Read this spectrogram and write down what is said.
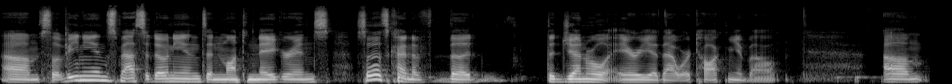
um, Slovenians, Macedonians, and Montenegrins. So that's kind of the the general area that we're talking about. Um,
